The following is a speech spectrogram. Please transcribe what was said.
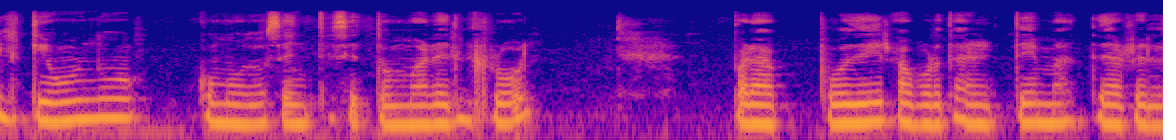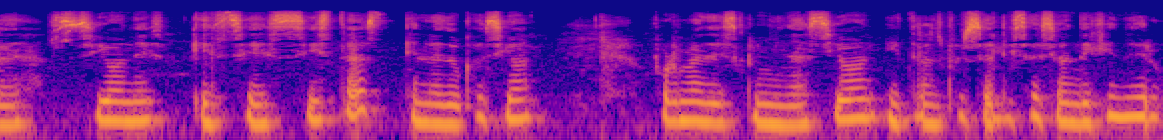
el que uno como docente se tomara el rol para poder abordar el tema de relaciones sexistas en la educación, forma de discriminación y transversalización de género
